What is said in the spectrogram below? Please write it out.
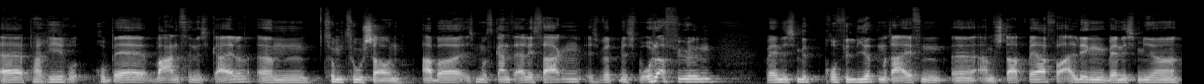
äh, Paris-Roubaix wahnsinnig geil ähm, zum Zuschauen. Aber ich muss ganz ehrlich sagen, ich würde mich wohler fühlen, wenn ich mit profilierten Reifen äh, am Start wäre. Vor allen Dingen, wenn ich mir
